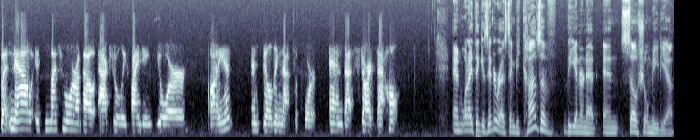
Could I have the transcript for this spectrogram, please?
But now it's much more about actually finding your audience and building that support, and that starts at home. And what I think is interesting because of the internet and social media,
